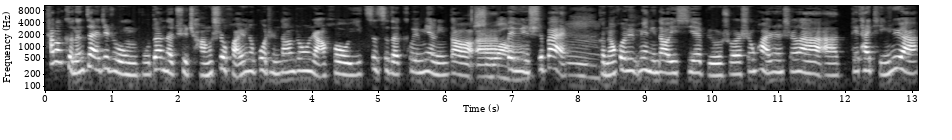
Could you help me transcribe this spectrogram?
他们可能在这种不断的去尝试怀孕的过程当中，然后一次次的会面临到呃备孕失败，嗯，可能会面临到一些，比如说生化妊娠啊啊胚胎停育啊，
